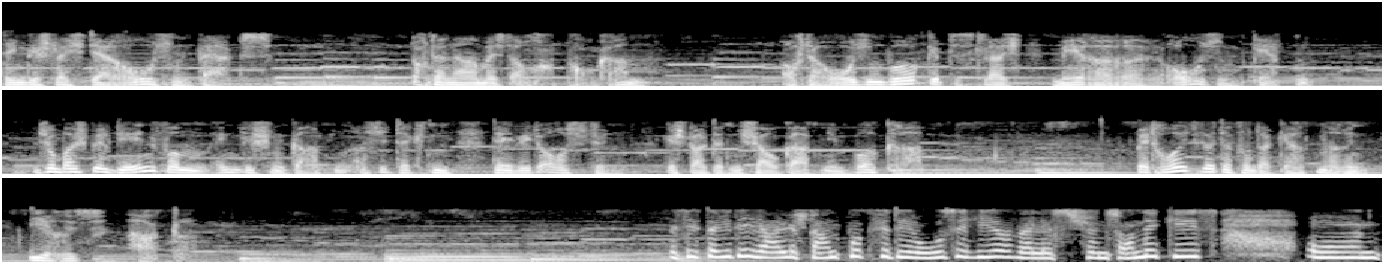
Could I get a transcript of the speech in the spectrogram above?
dem Geschlecht der Rosenbergs. Doch der Name ist auch Programm. Auf der Rosenburg gibt es gleich mehrere Rosengärten. Zum Beispiel den vom englischen Gartenarchitekten David Austin gestalteten Schaugarten im Burggraben. Betreut wird er von der Gärtnerin Iris Hartl. Es ist der ideale Standpunkt für die Rose hier, weil es schön sonnig ist und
